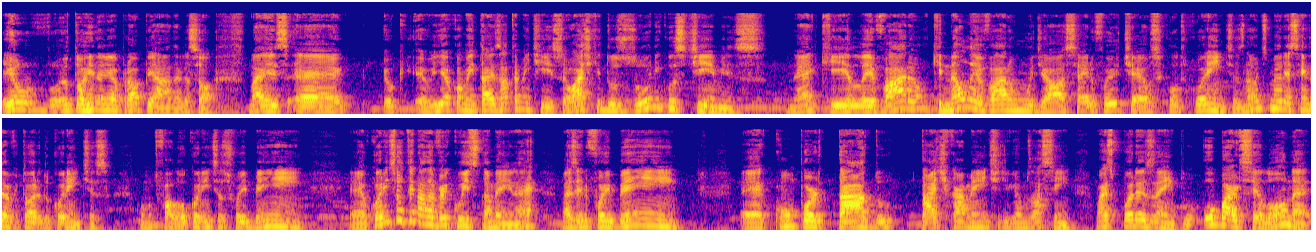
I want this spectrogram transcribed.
Eu, eu tô rindo da minha própria piada, olha só. Mas é, eu, eu ia comentar exatamente isso. Eu acho que dos únicos times né, que levaram, que não levaram o Mundial a sério foi o Chelsea contra o Corinthians. Não desmerecendo a vitória do Corinthians. Como tu falou, o Corinthians foi bem. É, o Corinthians não tem nada a ver com isso também, né? Mas ele foi bem é, comportado taticamente, digamos assim. Mas, por exemplo, o Barcelona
